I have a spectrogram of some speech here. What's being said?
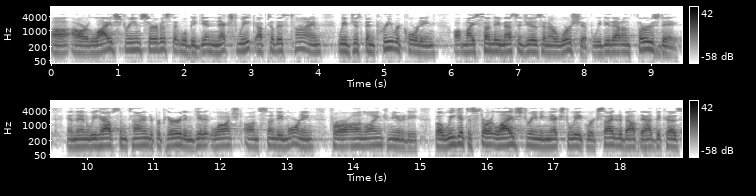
uh, our live stream service that will begin next week. Up to this time, we've just been pre-recording Uh, my Sunday messages and our worship. We do that on Thursday. And then we have some time to prepare it and get it launched on Sunday morning for our online community. But we get to start live streaming next week. We're excited about that because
